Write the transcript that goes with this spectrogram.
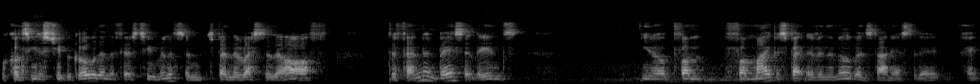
we'll concede a stupid goal within the first two minutes and spend the rest of the half defending, basically. And you know, from from my perspective in the Milburn stand yesterday, it,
